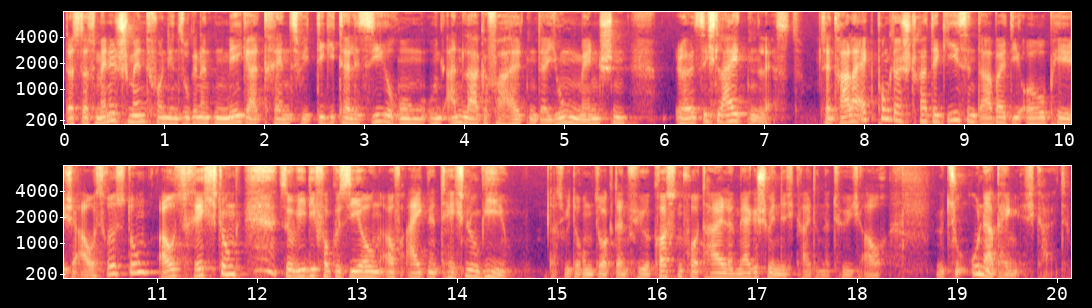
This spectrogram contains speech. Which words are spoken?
dass das Management von den sogenannten Megatrends wie Digitalisierung und Anlageverhalten der jungen Menschen äh, sich leiten lässt. Zentraler Eckpunkt der Strategie sind dabei die europäische Ausrüstung, Ausrichtung sowie die Fokussierung auf eigene Technologie das wiederum sorgt dann für Kostenvorteile, mehr Geschwindigkeit und natürlich auch zu Unabhängigkeit.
